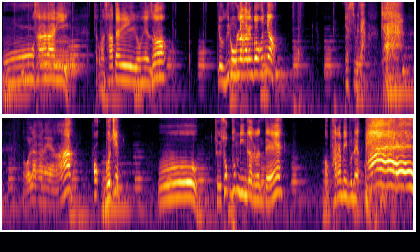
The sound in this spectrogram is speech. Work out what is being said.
오 사다리 잠깐만 사다리 이용해서 요 위로 올라가는 거군요. 됐습니다. 자 올라가네요. 어 뭐지? 오 저기 소풍기인가 그런데? 어 바람이 부네. 아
